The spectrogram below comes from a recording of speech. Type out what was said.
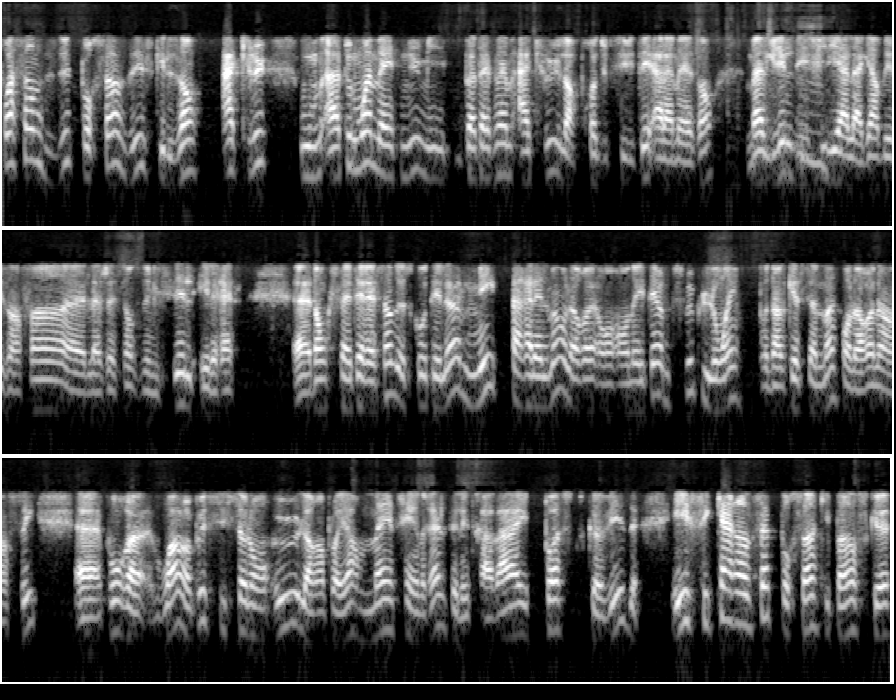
78% disent qu'ils ont accru ou à tout le moins maintenu, mais peut-être même accru leur productivité à la maison, malgré le défi lié à la garde des enfants, euh, la gestion du domicile et le reste. Euh, donc, c'est intéressant de ce côté-là, mais parallèlement, on, on, a été un petit peu plus loin dans le questionnement qu'on leur a lancé euh, pour euh, voir un peu si, selon eux, leur employeur maintiendrait le télétravail post-COVID. Et c'est 47% qui pensent que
